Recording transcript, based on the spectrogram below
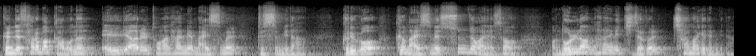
그런데 사르밧 가부는 엘리야를 통한 하나님의 말씀을 듣습니다. 그리고 그 말씀에 순종하여서 놀라운 하나님의 기적을 체험하게 됩니다.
